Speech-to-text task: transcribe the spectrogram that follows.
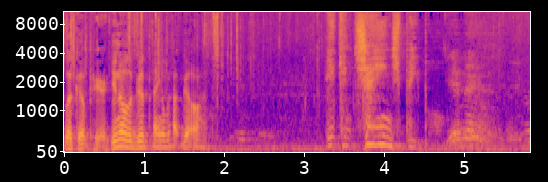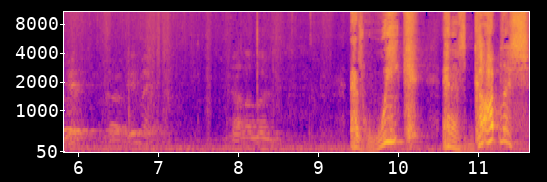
Look up here. You know the good thing about God? He can change people. Amen. As weak and as godless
